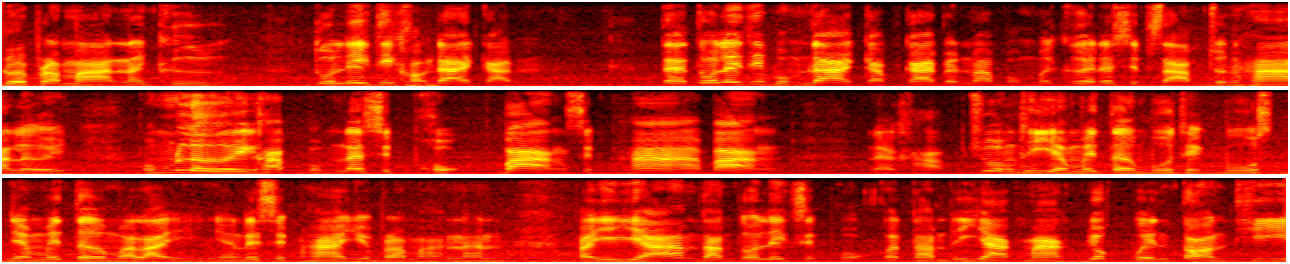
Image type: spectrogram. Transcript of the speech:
โดยประมาณนั่นคือตัวเลขที่เขาได้กัน แต่ตัวเลขที่ผมได้กลับกลายเป็นว่าผมไม่เคยได้ 13.5 เลย ผมเลยครับ ผมได้ 16 บ้าง 15 บ้างนะครับ ช่วงที่ยังไม่เติมบูเทคบูสยังไม่เติมอะไร ยังได้ 15 อยู่ประมาณนั้น พยายามทำตัวเลข 16 ก็ทำได้ยากมาก ยกเว้นตอนที่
